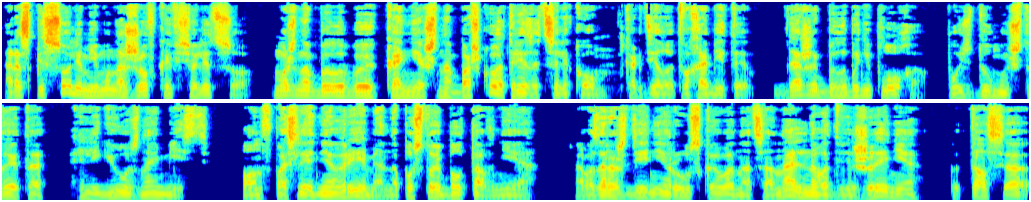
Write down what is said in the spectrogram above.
Расписолим ему ножовкой все лицо. Можно было бы, конечно, башку отрезать целиком, как делают вахабиты. Даже было бы неплохо. Пусть думают, что это религиозная месть. Он в последнее время на пустой болтовне о возрождении русского национального движения пытался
